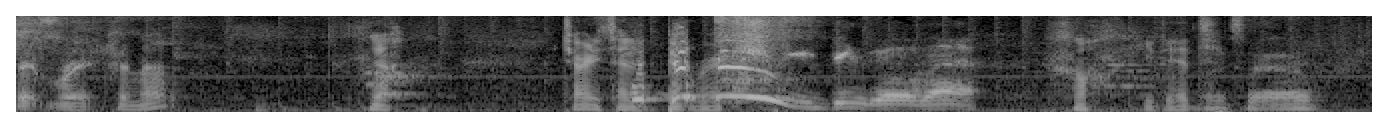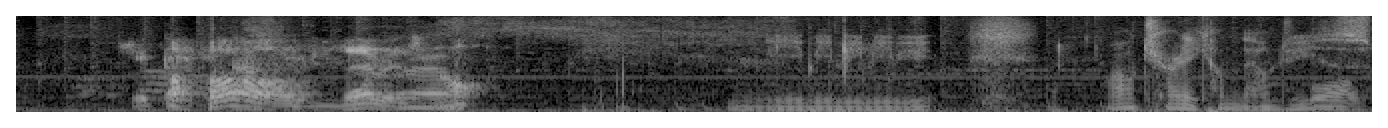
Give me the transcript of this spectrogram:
Bit rich, isn't it? Yeah. Charlie said a bit rich. You didn't go there. Oh, he did. So, Oh, it. there it's not. Me, me, me, me, me. Oh, Charlie, calm down, Well, jeez.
